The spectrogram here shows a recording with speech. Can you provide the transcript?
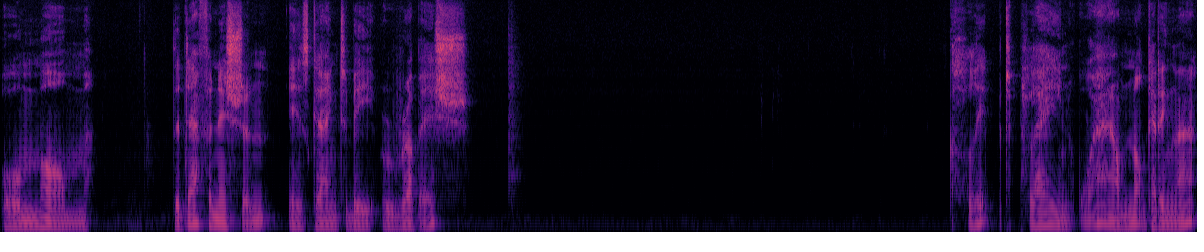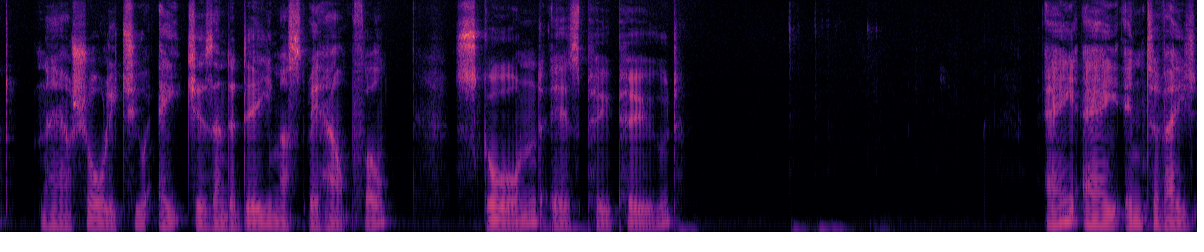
or mom. The definition is going to be rubbish. Clipped plane. Wow, not getting that. Now, surely two H's and a D must be helpful. Scorned is poo-pooed. AA interve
